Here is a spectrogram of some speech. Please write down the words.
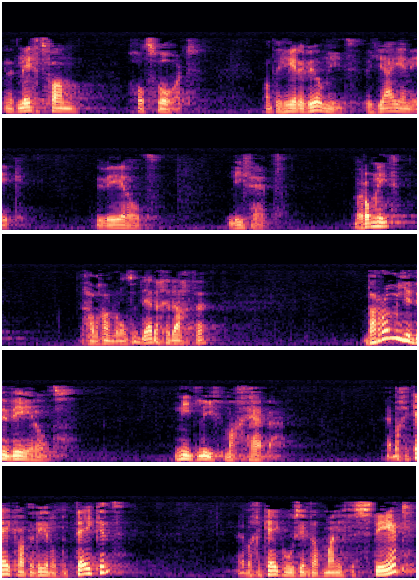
in het licht van Gods woord. Want de Heer wil niet dat jij en ik de wereld lief hebt. Waarom niet? Dan gaan we gaan naar onze derde gedachte. Waarom je de wereld niet lief mag hebben. We hebben gekeken wat de wereld betekent. We hebben gekeken hoe zich dat manifesteert.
